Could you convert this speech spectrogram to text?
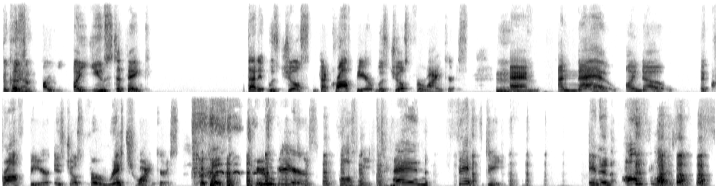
Because Yeah. I, I used to think that it was just that craft beer was just for wankers. Mm. Um, and now I know that craft beer is just for rich wankers because two beers cost me ten fifty in an off license.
